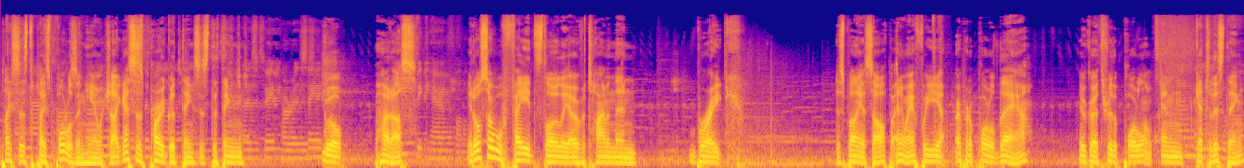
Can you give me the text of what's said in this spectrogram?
places to place portals in here, which I guess is probably a good thing since the thing will hurt us. It also will fade slowly over time and then break, dispelling itself. But anyway, if we open a portal there, it'll go through the portal and get to this thing.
